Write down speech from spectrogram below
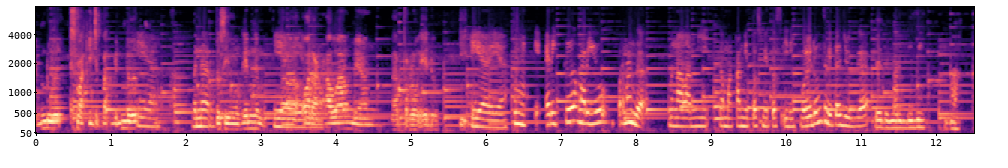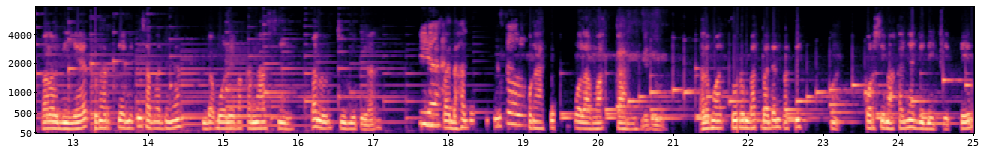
gendut semakin cepat gendut. Iya benar. Itu sih mungkin iya, uh, iya. orang awam yang nggak perlu edukasi. Iya iya. Hmm, Erike Mario pernah nggak mengalami kemakan mitos-mitos ini. Boleh dong cerita juga? Saya dengar gini. Nah kalau diet pengertian itu sama dengan nggak boleh makan nasi. Kan lucu gitu ya? Iya. Padahal itu pengatur pola makan gitu. Kalau mau turun berat badan pasti porsi makannya didikitin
